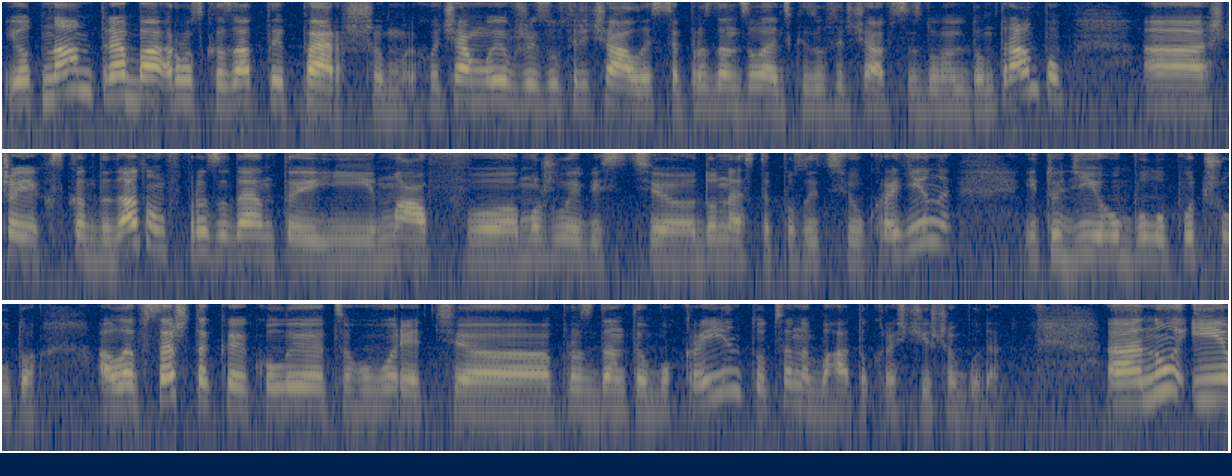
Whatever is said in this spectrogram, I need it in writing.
І от нам треба розказати першими. Хоча ми вже зустрічалися, президент Зеленський зустрічався з Дональдом Трампом е, ще як з кандидатом в президенти і мав е, можливість е, донести позицію України, і тоді його було почуто. Але все ж таки, коли це говорять е, президенти обох країн, то це набагато кращіше буде. Е, Ну і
